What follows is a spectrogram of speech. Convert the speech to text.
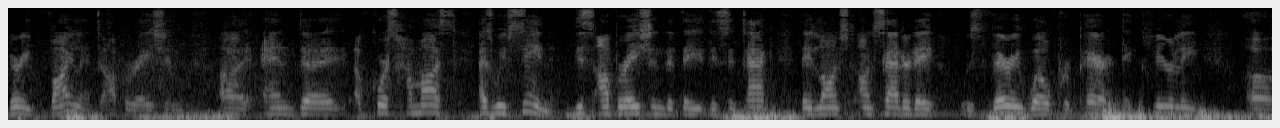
very violent operation. Uh, and uh, of course, Hamas as we've seen, this operation that they, this attack they launched on Saturday was very well prepared. They clearly uh,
